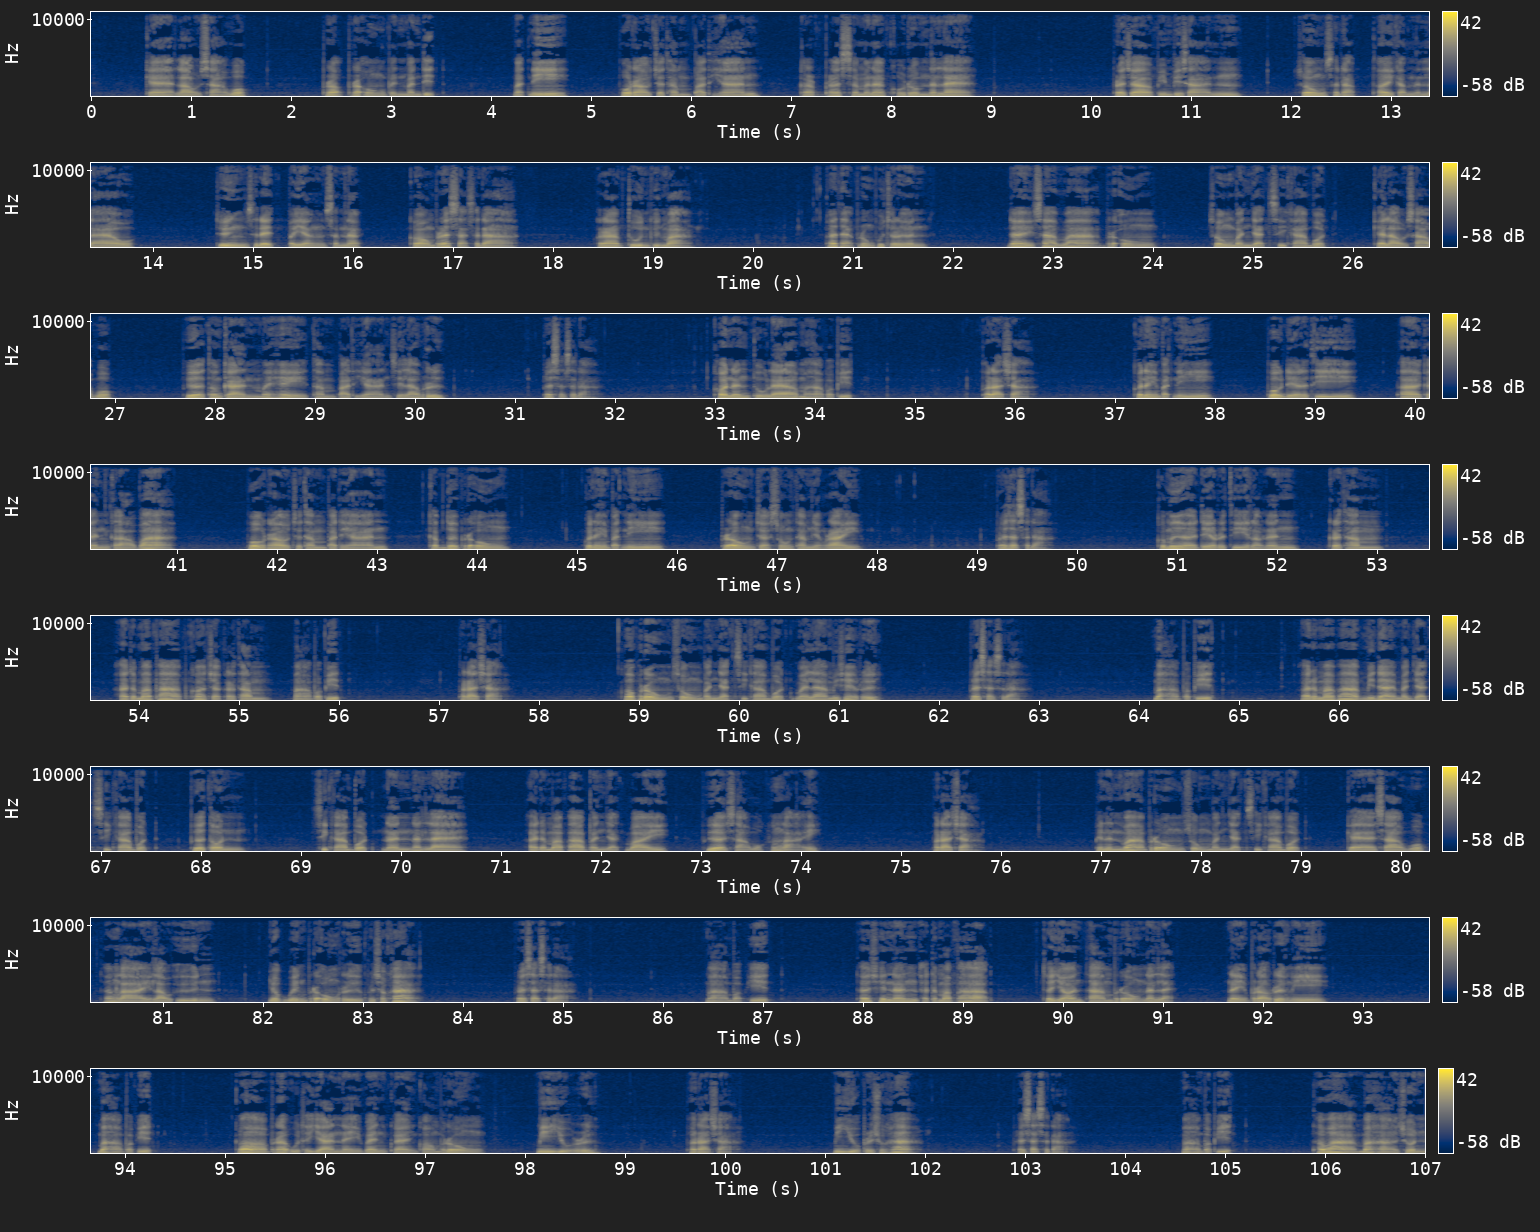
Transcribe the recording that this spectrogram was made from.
แก่เหล่าสาวก เพราะพระองค์เป็นบัณฑิต บัดนี้พวกเราจะทำปาฏิหาริย์กับพระสมณโคดมนั่นแล พระเจ้าพิมพิสาร ทรงสดับถ้อยคำนั้นแล้ว จึงเสด็จไปยังสำนักของพระศาสดากราบทูลขึ้นมา ก็แต่พระองค์ผู้เจริญ ได้ทราบว่าพระองค์ทรงบัญญัติสีขาบท แก่เหล่าสาวก เพื่อต้องการไม่ให้ทำปาฏิหาริย์เสียแล้วหรือ พระศาสดา ข้อนั้นถูกแล้วมหาปพิธพระราชา ก็ในบัดนี้ พวกเดรถีพากันกล่าวว่า พวกเราจะทำปาฏิหาริย์กับด้วยพระองค์ ก็ในบัดนี้ พระองค์จะทรงทำอย่างไร พระศาสดา ก็เมื่อเดรถีเหล่านั้นกระทำอาตมาภาพก็จะกระทำมาประพิษพระราชา ก็พระองค์ทรงบัญญัติสิกขาบทไว้แล้วไม่ใช่หรือ พระศาสดามหาปพิธอาตมาภาพไม่ได้บัญญัติสิกขาบทเพื่อตน สิกขาบทนั้นนั่นแลอาตมาภาพบัญญัติไว้เพื่อสาวกทั้งหลาย พระราชา เป็นนั้นว่าพระองค์ทรงบัญญัติสิกขาบท แก่สาวกทั้งหลายเหล่าอื่น ยกเว้นพระองค์หรือพระเจ้าข้าพระศาสดามหาบพิษถ้าเช่นนั้นอัตมาภาพจะย้อนถามพระองค์นั่นแหละ ในเล่าเรื่องนี้ มหาปพิธก็พระอุทยานในแว่นแคว้นของพระองค์ มีอยู่หรือ พระราชา มีอยู่พระชุข้าพระศาสดา มหาปพิธถ้าว่ามหาชน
